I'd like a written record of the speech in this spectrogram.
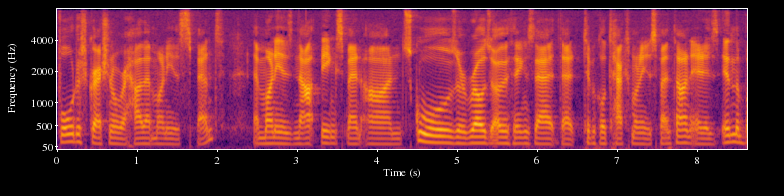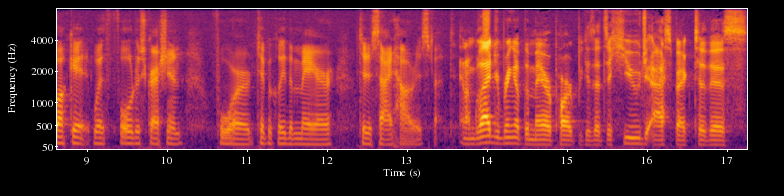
full discretion over how that money is spent that money is not being spent on schools or roads or other things that, that typical tax money is spent on. It is in the bucket with full discretion for typically the mayor to decide how it is spent. And I'm glad you bring up the mayor part because that's a huge aspect to this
